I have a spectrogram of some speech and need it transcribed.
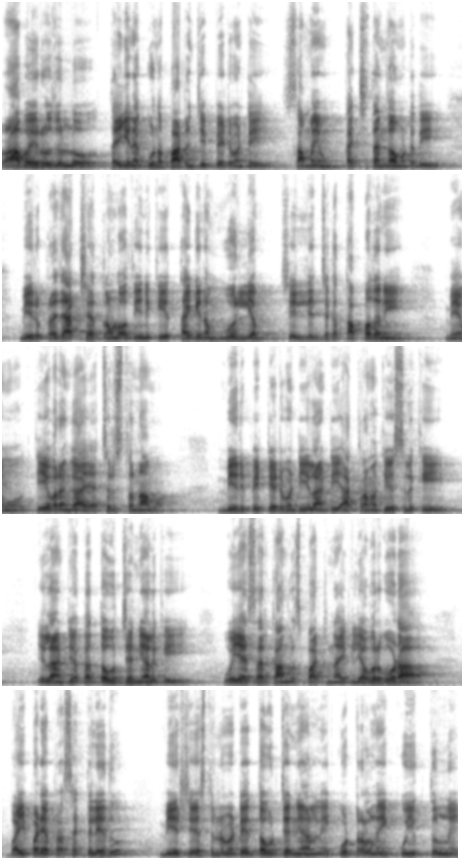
రాబోయే రోజుల్లో తగిన గుణపాఠం చెప్పేటువంటి సమయం ఖచ్చితంగా ఉంటుంది. మీరు ప్రజాక్షేత్రంలో దీనికి తగిన మూల్యం చెల్లించక తప్పదని మేము తీవ్రంగా హెచ్చరిస్తున్నాము. మీరు పెట్టేటువంటి ఇలాంటి అక్రమ కేసులకి ఇలాంటి యొక్క దౌర్జన్యాలకి వైఎస్ఆర్ కాంగ్రెస్ పార్టీ నాయకులు ఎవరు కూడా భయపడే ప్రసక్తి లేదు. మీరు చేస్తున్నటువంటి దౌర్జన్యాలని కుట్రల్ని కుయుక్తుల్ని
